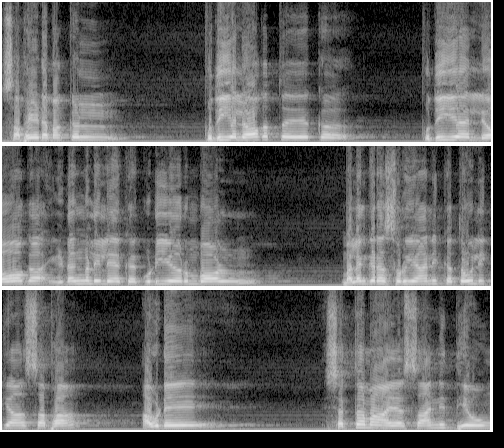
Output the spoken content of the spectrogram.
സഭയുടെ മക്കൾ പുതിയ ലോകത്തേക്ക് പുതിയ ലോക ഇടങ്ങളിലേക്ക് കുടിയേറുമ്പോൾ മലങ്കര സുറിയാനി കത്തോലിക്ക സഭ അവിടെ ശക്തമായ സാന്നിധ്യവും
